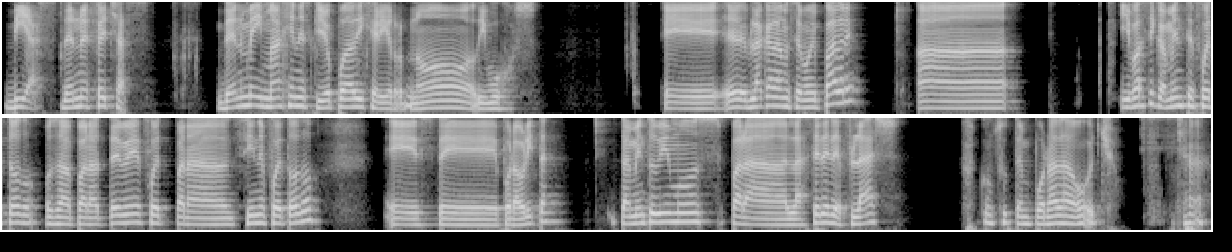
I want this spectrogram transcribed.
días, denme fechas. Denme imágenes que yo pueda digerir, no dibujos. Eh, eh, Black Adam se ve muy padre. Ah, y básicamente fue todo. O sea, para TV fue, para cine fue todo. Este, por ahorita. También tuvimos para la serie de Flash con su temporada 8. Ya.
